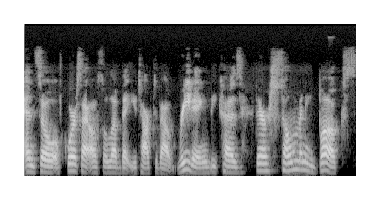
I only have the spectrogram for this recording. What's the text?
And so, of course, I also love that you talked about reading because there are so many books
